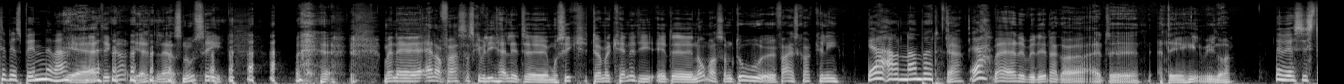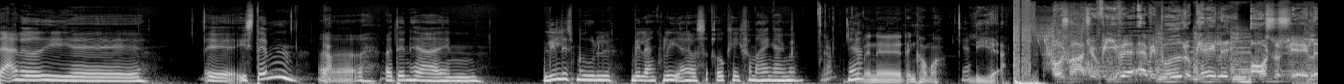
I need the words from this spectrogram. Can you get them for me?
det bliver spændende, hva'? Ja, det gør Ja, lad os nu se. Men øh, allerførst, så skal vi lige have lidt øh, musik. Dermot Kennedy, et øh, nummer, som du øh, faktisk godt kan lide. Ja, outnumbered. Ja. Ja. Hvad er det ved det, der gør, at, øh, at det er helt vildt godt? Men jeg synes, der er noget i, øh, øh, i stemmen, Ja. og, og den her en lille smule melankoli er også okay for mig en gang imellem. Ja. Ja. Men øh, den kommer Ja. lige her. Hos Radio Vive er vi både lokale og sociale.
